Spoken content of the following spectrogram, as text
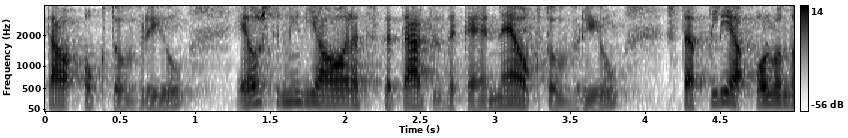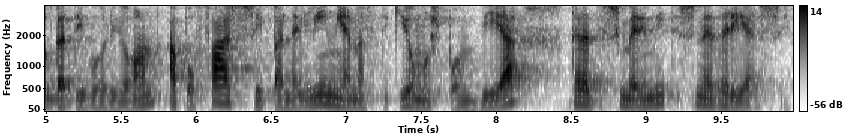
17 Οκτωβρίου, έως την ίδια ώρα της Τετάρτης, 19 Οκτωβρίου, στα πλοία όλων των κατηγοριών, αποφάσισε η Πανελλήνια Ναυτική Ομοσπονδία κατά τη σημερινή της συνεδρίαση.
